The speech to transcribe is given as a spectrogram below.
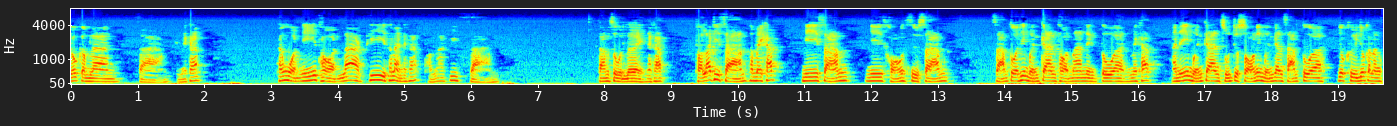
ยกกำลัง 3 เห็นไหมครับ ทั้งหมดนี้ถอดรากที่เท่าไหร่นะครับ ถอดรากที่ 3 ตามสูตรเลยนะครับ ถอดรากที่ 3ทำไมครับ มี 3 มีของสื่อ3 3 ตัวที่เหมือนกันถอดมา 1 ตัวใช่ไหมครับ อันนี้เหมือนกัน 0.2 นี่เหมือนกัน 3 ตัว ยกคือยกกำลัง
